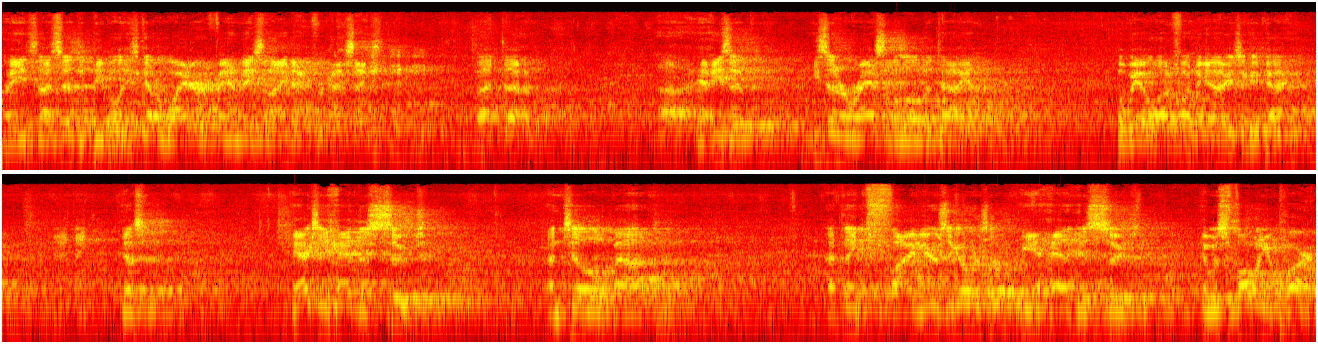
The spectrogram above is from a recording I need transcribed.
I mean, I said to people, he's got a wider fan base than I do, for God's sake. But uh, uh, yeah, he's a he's an irascible old Italian. But we have a lot of fun together. He's a good guy. Thank you. Yes. He actually had the suit until about, I think, five years ago or so. He had his suit. It was falling apart,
